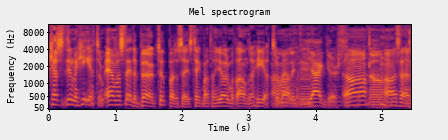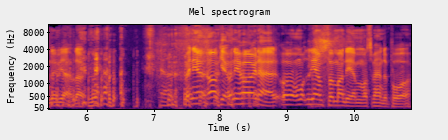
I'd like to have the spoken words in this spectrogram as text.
kanske till och med hetero, även fast det heter bögtuppade sig så tänker man att han gör det mot andra hetero Ja, män. lite Jaggers. Ja, ja. Här, nu jävlar. Men ni, okej, och ni hör ju det här och, och då jämför man det med vad som hände på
